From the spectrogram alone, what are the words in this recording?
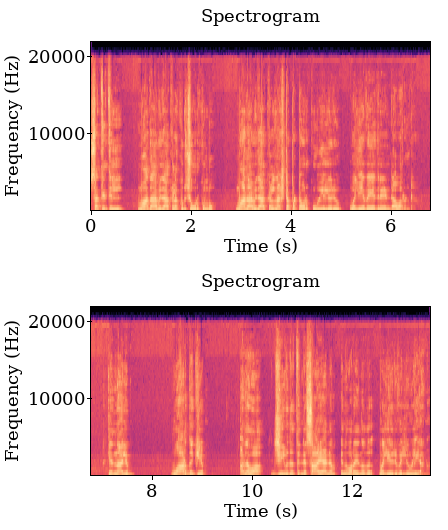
സത്യത്തിൽ മാതാപിതാക്കളെക്കുറിച്ച് ഓർക്കുമ്പോൾ മാതാപിതാക്കൾ നഷ്ടപ്പെട്ടവർക്ക് ഉള്ളിലൊരു വലിയ വേദന ഉണ്ടാവാറുണ്ട്. എന്നാലും വാർദ്ധക്യം അഥവാ ജീവിതത്തിന്റെ സായാഹ്നം എന്ന് പറയുന്നത് വലിയൊരു വെല്ലുവിളിയാണ്.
